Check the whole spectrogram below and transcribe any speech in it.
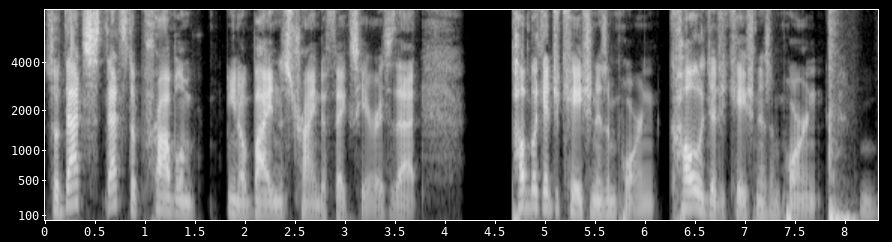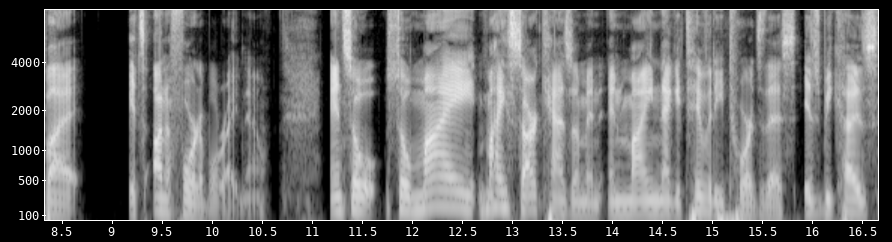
So that's that's the problem you know Biden's trying to fix here is that public education is important, college education is important, but it's unaffordable right now. And so so my my sarcasm and, and my negativity towards this is because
